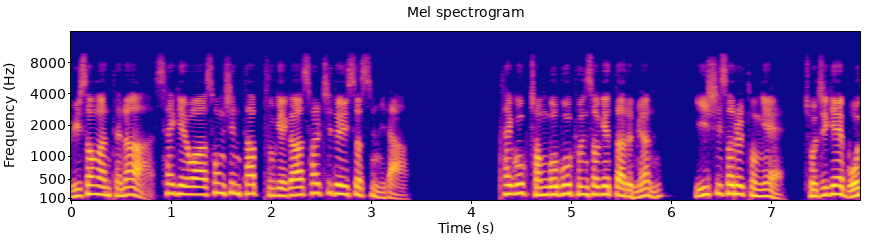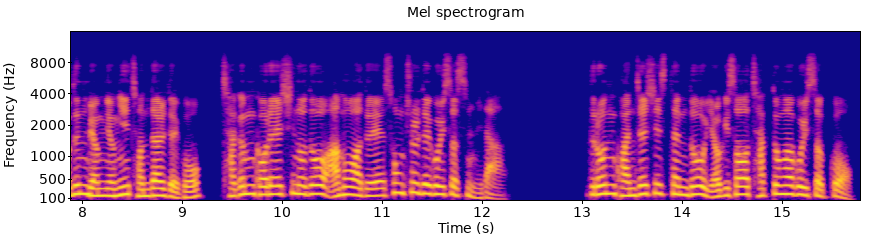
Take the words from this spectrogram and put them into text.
위성 안테나 3개와 송신탑 2개가 설치되어 있었습니다. 태국 정보부 분석에 따르면 이 시설을 통해 조직의 모든 명령이 전달되고 자금 거래 신호도 암호화돼 송출되고 있었습니다. 드론 관제 시스템도 여기서 작동하고 있었고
